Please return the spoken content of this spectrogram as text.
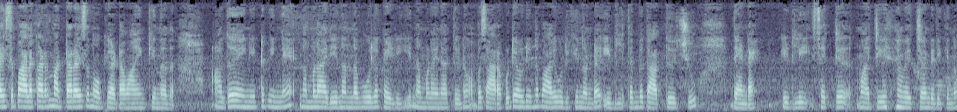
റൈസ് പാലക്കാടൻ മട്ട റൈസ് നോക്കിയാട്ടോ വാങ്ങിക്കുന്നത്. അത് കഴിഞ്ഞിട്ട് പിന്നെ നമ്മൾ അരി നന്നപോലെ കഴുകി നമ്മൾ അതിനകത്ത് ഇടും അപ്പോൾ സാറക്കുട്ടി അവിടെ ഇരുന്ന് പാൽ കുടിക്കുന്നുണ്ട്. ഇഡ്ഡലി തമ്പ് താത്തു വെച്ചു. വേണ്ടേ ഇഡ്ഡലി സെറ്റ് മാറ്റി വെച്ചുകൊണ്ടിരിക്കുന്നു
